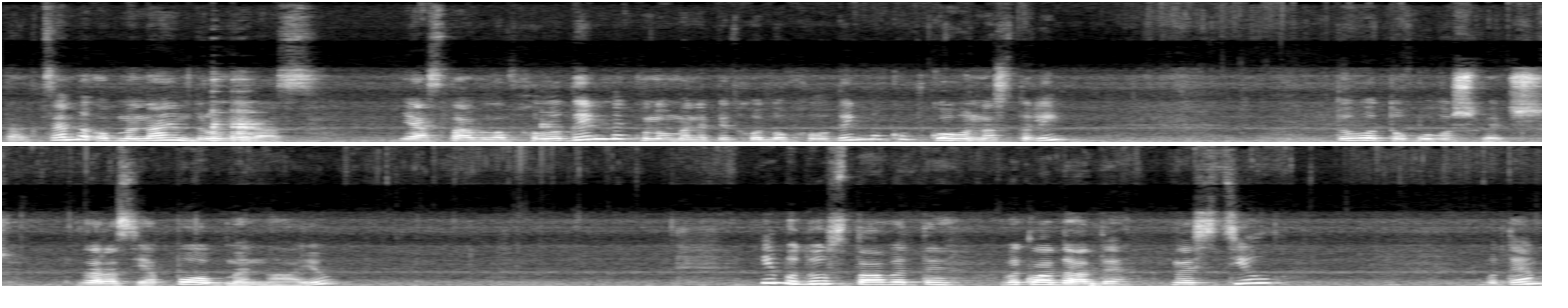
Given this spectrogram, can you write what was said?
Так, це ми обминаємо другий раз. Я ставила в холодильник, воно в мене підходило в холодильнику, в кого на столі, того то було швидше. Зараз я пообминаю і буду ставити, викладати на стіл, будемо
